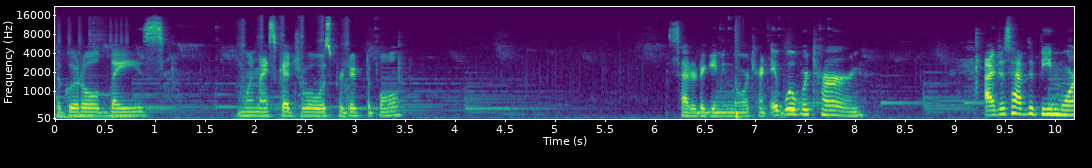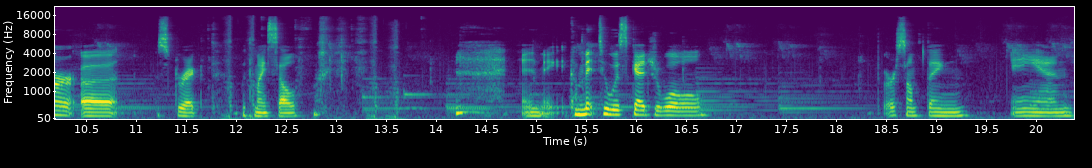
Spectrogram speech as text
The good old days when my schedule was predictable. Saturday gaming will return. It will return. I just have to be more uh strict with myself and make, commit to a schedule or something and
